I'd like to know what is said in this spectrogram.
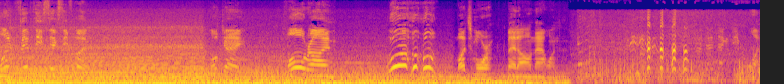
150, 60 foot. Okay. Full run. Woo! Much more beta on that one. 10 second G for what?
